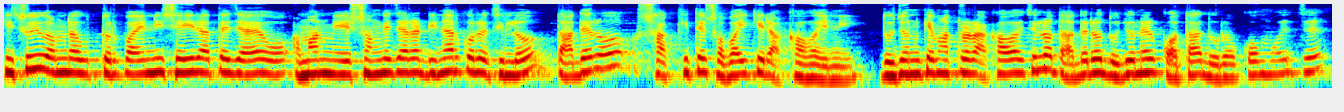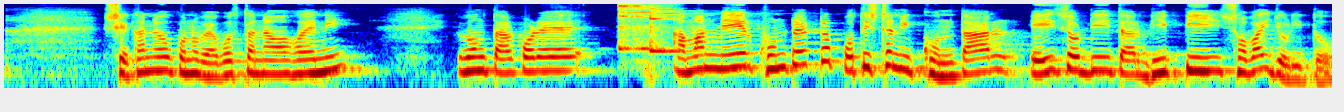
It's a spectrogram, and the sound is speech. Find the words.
কিছুই আমরা উত্তর পাইনি। সেই রাতে যায় আমার মেয়ের সঙ্গে যারা ডিনার করেছিল, তাদেরও সাক্ষীতে সবাইকে রাখা হয়নি। দুজনকে মাত্র রাখা হয়েছিল, তাদেরও দুজনের কথা দুরকম হয়েছে। সেখানেও কোনো ব্যবস্থা নেওয়া হয়নি। এবং তারপরে আমার মেয়ের খুনটা একটা প্রতিষ্ঠানিক খুন। তার এইচওডি তার ভিপি সবাই জড়িত।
